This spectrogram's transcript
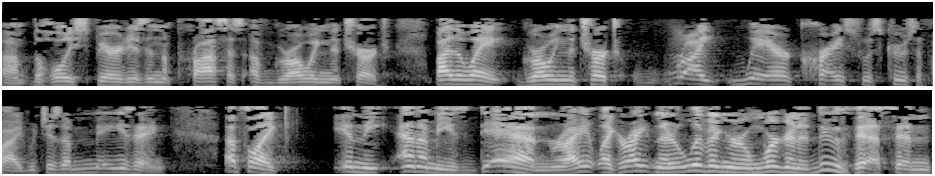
Um, the Holy Spirit is in the process of growing the church. By the way, growing the church right where Christ was crucified, which is amazing. That's like in the enemy's den, right? Like right in their living room, we're going to do this. And,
